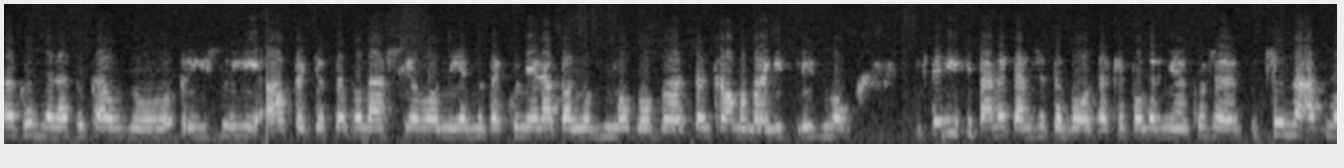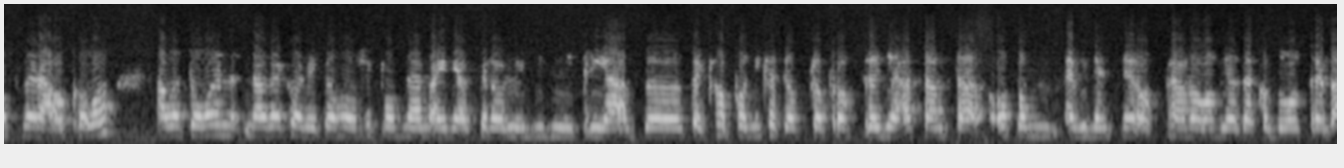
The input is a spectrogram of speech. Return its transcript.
ako sme na tú kauzu prišli a Peťo Sebo našiel len jednu takú nenapadnú zmluvu v centrálnom registrizmu. Vtedy si pamätám, že to bolo také pomerne akože čudná atmosféra okolo, ale to len na základe toho, že poznám aj viacero ľudí z Nitria, z takého podnikateľského prostredia a tam sa o tom evidentne rozprávalo viac, ako bolo treba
